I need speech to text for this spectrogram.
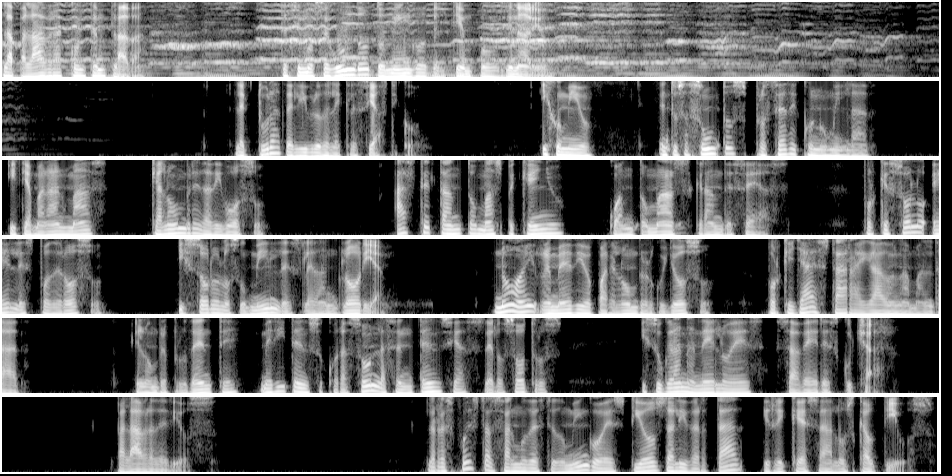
La palabra contemplada. Decimosegundo domingo del tiempo ordinario. Lectura del libro del eclesiástico. Hijo mío, en tus asuntos procede con humildad, y te amarán más que al hombre dadivoso. Hazte tanto más pequeño cuanto más grande seas, porque sólo Él es poderoso y sólo los humildes le dan gloria. No hay remedio para el hombre orgulloso, porque ya está arraigado en la maldad. El hombre prudente medita en su corazón las sentencias de los otros, y su gran anhelo es saber escuchar. Palabra de Dios. La respuesta al salmo de este domingo es Dios da libertad y riqueza a los cautivos.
